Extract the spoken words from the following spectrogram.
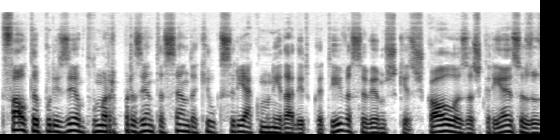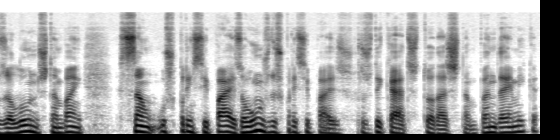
Falta, por exemplo, uma representação daquilo que seria a comunidade educativa. Sabemos que as escolas, as crianças, os alunos também são os principais ou uns dos principais prejudicados de toda a gestão pandémica.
